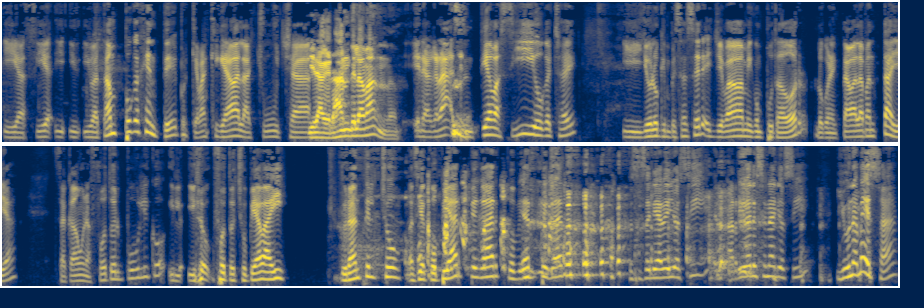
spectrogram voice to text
Y hacía, y, y- iba tan poca gente, porque además que quedaba la chucha, Y era grande la manda. era grande, se sentía vacío, ¿cachai? Y yo lo que empecé a hacer es llevaba mi computador, lo conectaba a la pantalla, sacaba una foto del público y lo, y lo photoshopeaba ahí. Durante el show, hacía copiar, pegar, copiar, pegar. Entonces salía bello así, arriba del escenario así, y una mesa,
